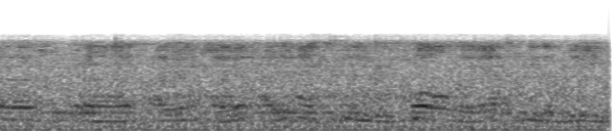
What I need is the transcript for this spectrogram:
Uh, uh, I, I, I didn't actually recall. They asked me to leave.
